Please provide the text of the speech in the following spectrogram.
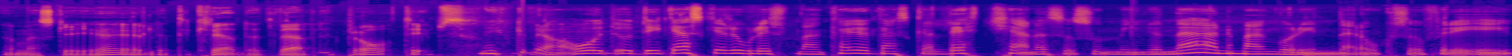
om jag ska ge er lite cred, ett väldigt bra tips. Mycket bra. Och, och det är ganska roligt, för man kan ju ganska lätt känna sig som miljonär när man går in där också. För det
